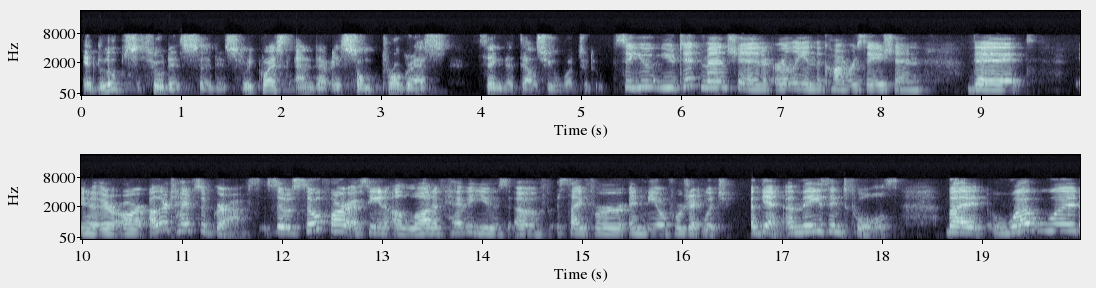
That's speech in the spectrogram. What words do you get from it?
it loops through this, this request and there is some progress thing that tells you what to do. So you, you did mention early in the conversation that you know there are other types of graphs so so far i've seen a lot of heavy use of cypher and neo4j which again amazing tools but what would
